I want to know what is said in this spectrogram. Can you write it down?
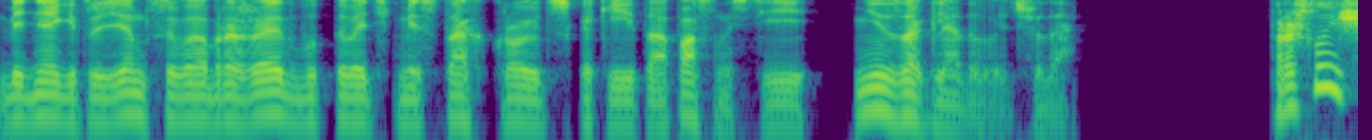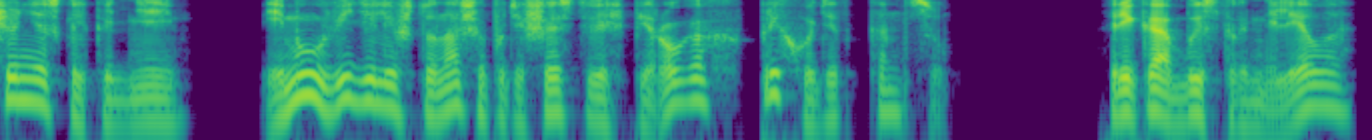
Бедняги-туземцы воображают, будто в этих местах кроются какие-то опасности и не заглядывают сюда. Прошло еще несколько дней, и мы увидели, что наше путешествие в пирогах приходит к концу. Река быстро мелела,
